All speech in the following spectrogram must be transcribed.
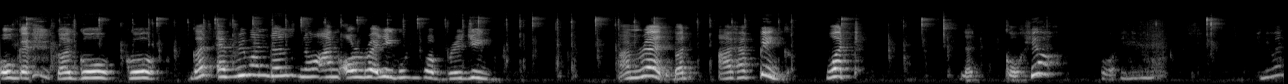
Okay, guys, go, go. Guys, everyone does know I'm already going for bridging. I'm red, but I have pink. What? Let's go here. Oh, anyone? Anyone?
